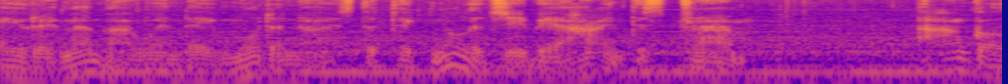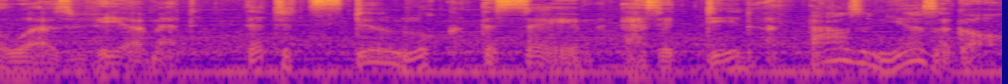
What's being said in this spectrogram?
I remember when they modernized the technology behind this tram. Uncle was vehement that it still looked the same as it did a thousand years ago.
